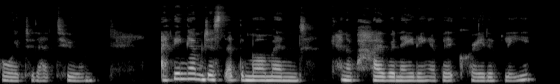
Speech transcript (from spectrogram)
forward to that too. I think I'm just at the moment kind of hibernating a bit creatively.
